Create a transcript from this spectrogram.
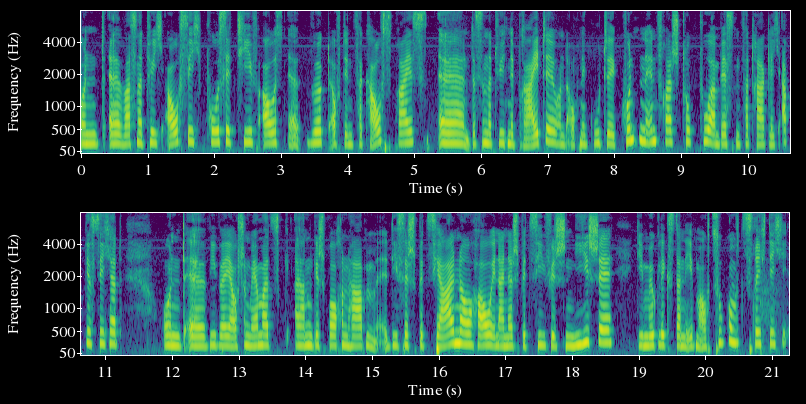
Und äh, was natürlich auch sich positiv auswirkt äh, auf den Verkaufspreis, äh, das ist natürlich eine breite und auch eine gute Kundeninfrastruktur, am besten vertraglich abgesichert. Und äh, wie wir ja auch schon mehrmals angesprochen haben, dieses Spezial-Know-how in einer spezifischen Nische, die möglichst dann eben auch zukunftsrichtig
